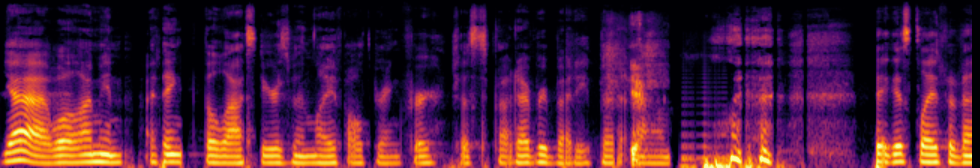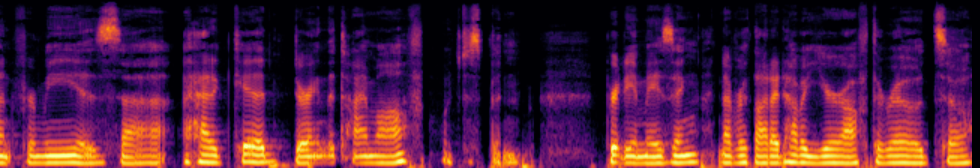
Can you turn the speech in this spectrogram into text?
Yeah, well, I mean, I think the last year's been life altering for just about everybody. But Yeah. um, biggest life event for me is uh, I had a kid during the time off, which has been pretty amazing. Never thought I'd have a year off the road, so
